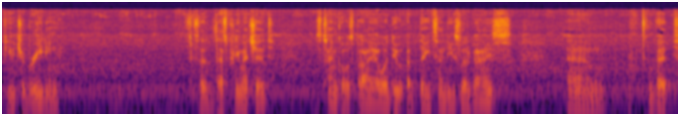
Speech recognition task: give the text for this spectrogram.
future breeding. So that's pretty much it. As time goes by, I will do updates on these little guys. Um, but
